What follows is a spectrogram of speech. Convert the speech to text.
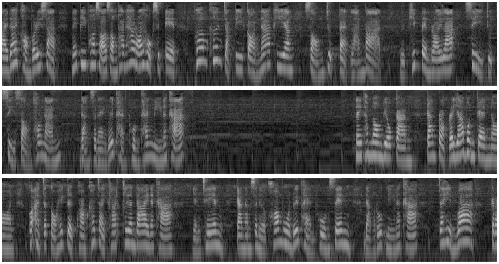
รายได้ของบริษัทในปี พศ 2561 เพิ่มขึ้นจากปีก่อนหน้าเพียง 2.8 ล้านบาท หรือคิดเป็นร้อยละ 4.42 เท่านั้น ดังแสดงด้วยแผนภูมิแท่งนี้นะคะ ในทำนองเดียวกัน การปรับระยะบนแกนนอน ก็อาจจะก่อให้เกิดความเข้าใจคลาดเคลื่อนได้นะคะ อย่างเช่น การนำเสนอข้อมูลด้วยแผนภูมิเส้น ดังรูปนี้นะคะ จะเห็นว่ากร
